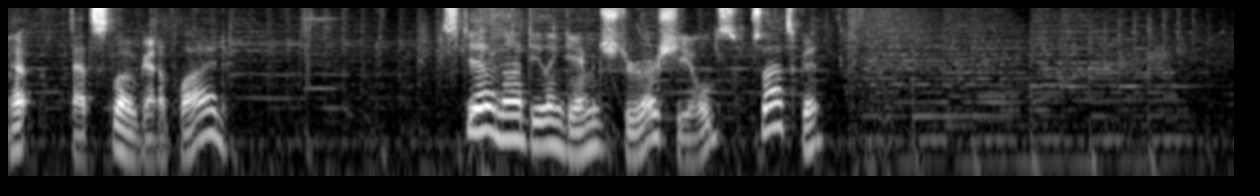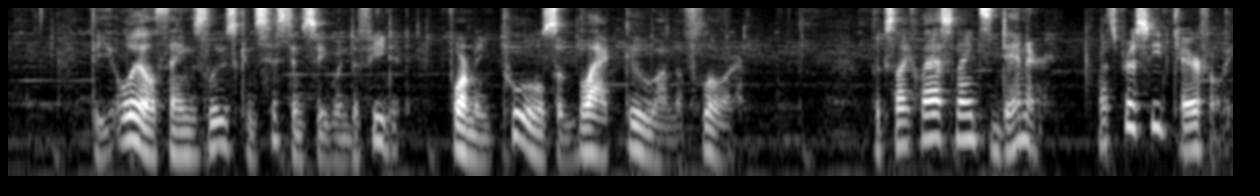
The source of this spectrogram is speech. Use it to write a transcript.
Yep, that slow got applied. Still not dealing damage through our shields, so that's good. The oil things lose consistency when defeated, forming pools of black goo on the floor. Looks like last night's dinner. Let's proceed carefully.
